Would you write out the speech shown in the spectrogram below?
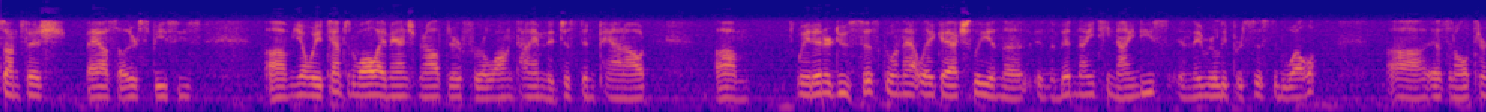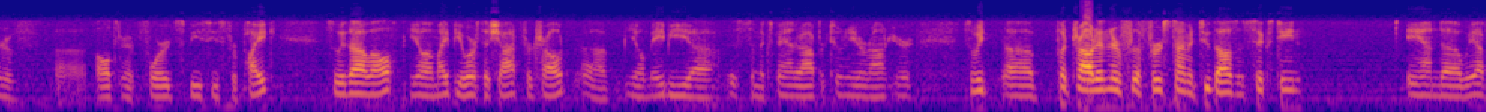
sunfish, bass, other species. Um, you know, we attempted walleye management out there for a long time. It just didn't pan out. Um, we had introduced Cisco in that lake actually in the in the mid 1990s, and they really persisted well uh, as an alternative uh, alternate forage species for pike. So we thought, well, you know, it might be worth a shot for trout. Uh, you know, maybe uh, there's some expanded opportunity around here. So we uh, put trout in there for the first time in 2016, and uh, we have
